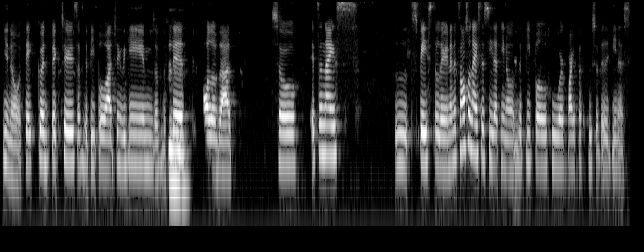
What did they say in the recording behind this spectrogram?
you know, take good pictures of the people watching the games, of the fit, all of that. So it's a nice space to learn. And it's also nice to see that, you know, the people who were part of Puso Pilipinas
